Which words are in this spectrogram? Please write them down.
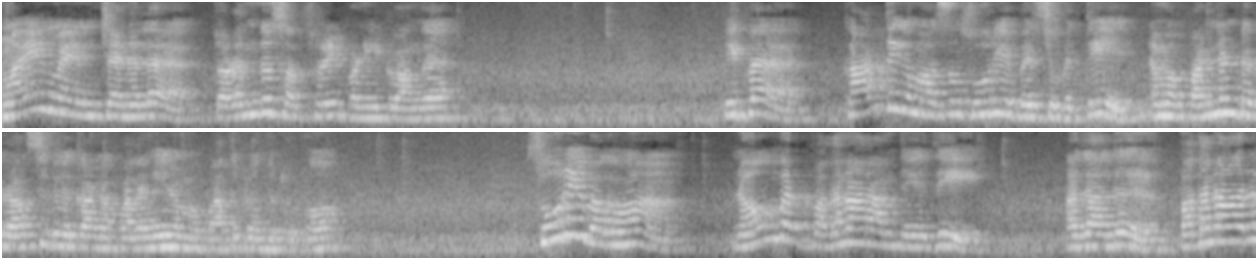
மாயன் மயன் சேனலை தொடர்ந்து சப்ஸ்கிரைப் பண்ணிட்டு வாங்க. இப்போ கார்த்திகை மாதம் சூரிய பயிற்சி பற்றி நம்ம பன்னெண்டு ராசிகளுக்கான பலனையும் நம்ம பார்த்துட்டு வந்துட்டு இருக்கோம். சூரிய பகவான் நவம்பர் பதினாறாம் தேதி அதாவது பதினாறு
